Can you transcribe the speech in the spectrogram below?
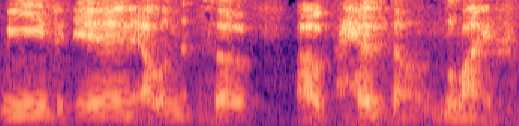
weave in elements of of Head's own life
